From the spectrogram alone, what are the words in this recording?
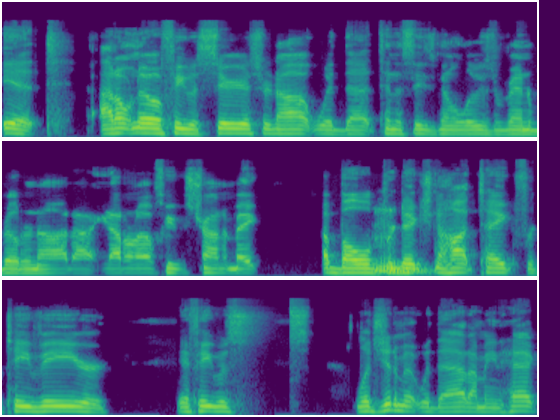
it. I don't know if he was serious or not with that Tennessee's going to lose to Vanderbilt or not. I, I don't know if he was trying to make a bold prediction, a hot take for TV, or if he was legitimate with that. I mean, heck,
